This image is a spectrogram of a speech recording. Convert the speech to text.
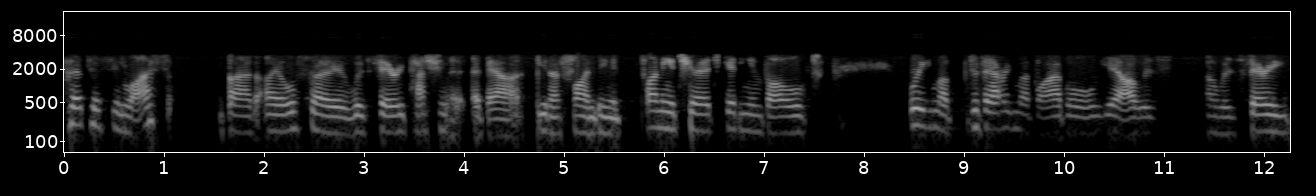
purpose in life. But I also was very passionate about, you know, finding finding a church, getting involved, reading my, devouring my Bible. Yeah, I was, I was very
